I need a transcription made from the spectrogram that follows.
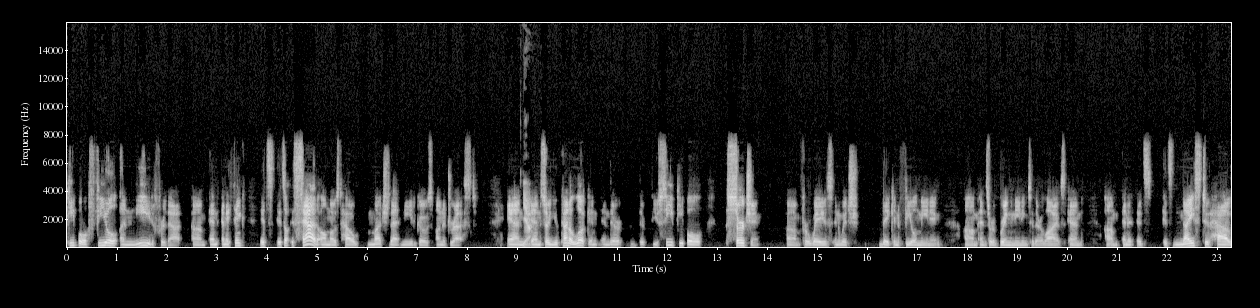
people feel a need for that. Um, and and I think it's it's it's sad almost how much that need goes unaddressed. And Yeah. and so you kind of look and and there, there you see people searching um, for ways in which they can feel meaning um, and sort of bring meaning to their lives. And um, and it, it's it's nice to have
